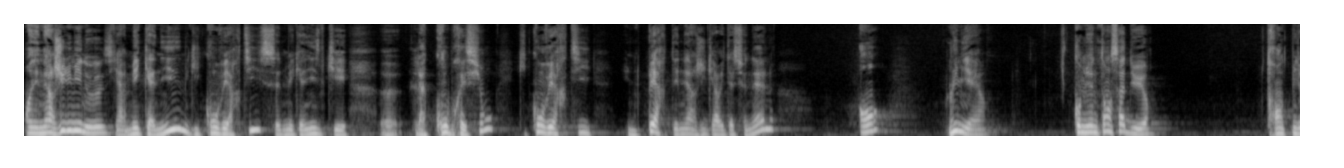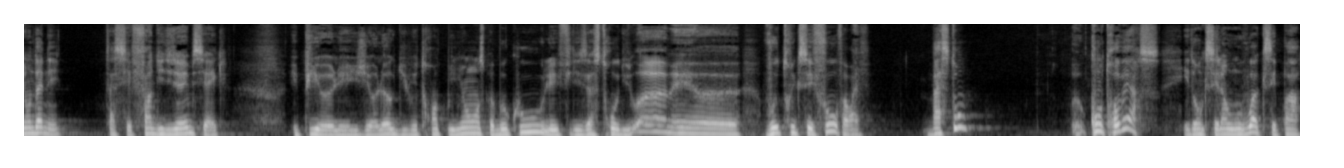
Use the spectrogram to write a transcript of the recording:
en énergie lumineuse. Il y a un mécanisme qui convertit, c'est le mécanisme qui est euh, la compression, qui convertit une perte d'énergie gravitationnelle en lumière. Combien de temps ça dure? 30 millions d'années. Ça, c'est fin du 19e siècle. Et puis euh, les géologues disent 30 millions, c'est pas beaucoup. Les, les astros disent ouais, mais euh, vos trucs c'est faux. Enfin bref, baston, controverse. Et donc c'est là où on voit que c'est pas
